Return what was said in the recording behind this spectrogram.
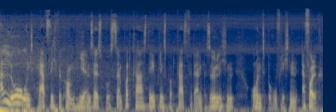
Hallo und herzlich willkommen hier im Selbstbewusstsein Podcast, der Lieblingspodcast für deinen persönlichen und beruflichen Erfolg.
